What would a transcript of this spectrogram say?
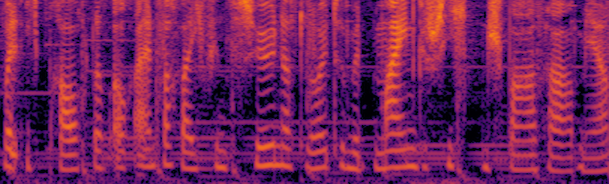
weil ich brauche das auch einfach, weil ich finde es schön, dass Leute mit meinen Geschichten Spaß haben, ja.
